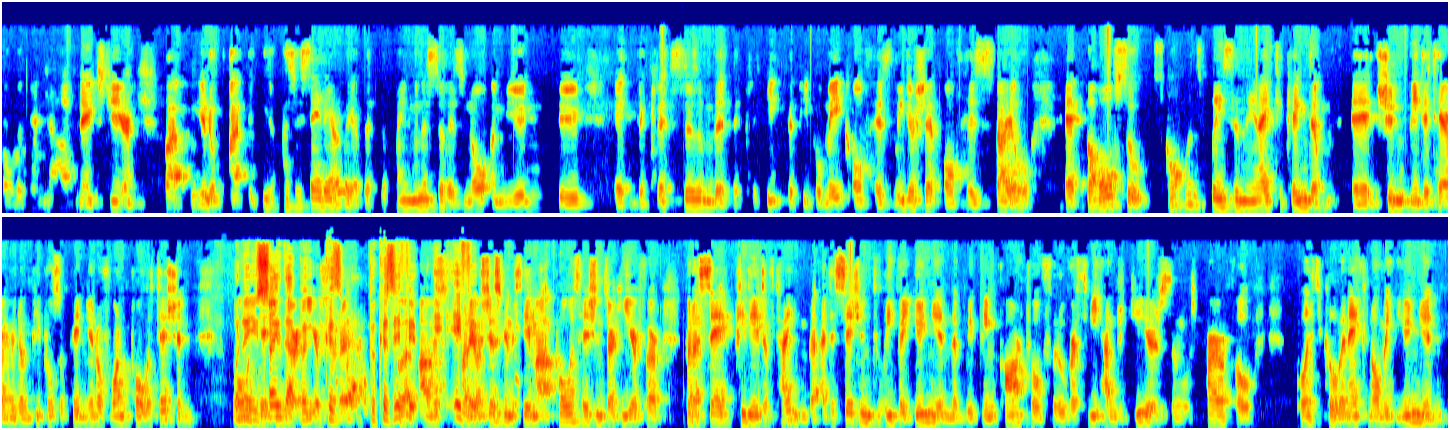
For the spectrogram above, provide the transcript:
or we're going to have next year. But, you know, as I said earlier, that the Prime Minister is not immune to uh, the criticism, that the critique that people make of his leadership, of his style. Uh, but also, Scotland's place in the United Kingdom uh, shouldn't be determined on people's opinion of one politician. Well, no, you say that because, a, because if, it, I was, if sorry, it, I was just going to say, Matt, politicians are here for, for a set period of time, but a decision to leave a union that we've been part of for over 300 years, the most powerful political and economic union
